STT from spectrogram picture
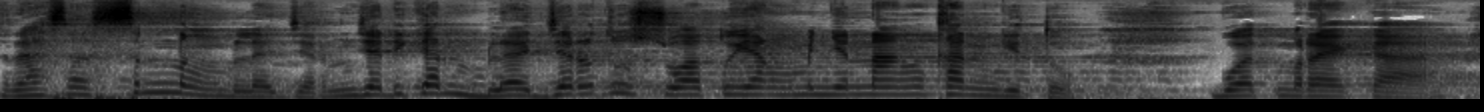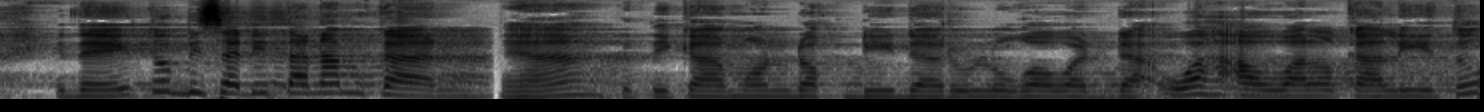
Rasa senang belajar, menjadikan belajar itu sesuatu yang menyenangkan gitu buat mereka. Itu, itu bisa ditanamkan ya. Ketika mondok di Darul Lughah Dakwah awal kali itu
